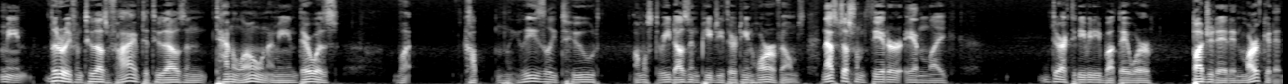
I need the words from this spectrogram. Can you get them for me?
I mean, literally from 2005 to 2010 alone, I mean, there was what, couple, easily two, almost three dozen PG-13 horror films, and that's just from theater and like direct to DVD, but they were budgeted and marketed.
